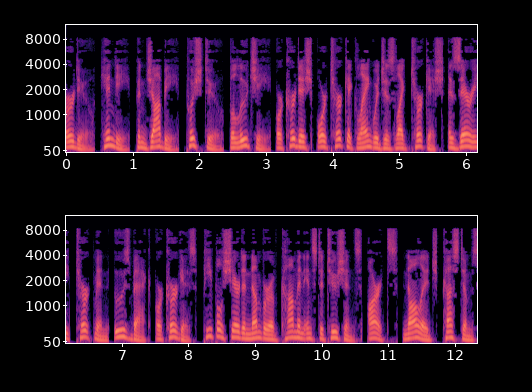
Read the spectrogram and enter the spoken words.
Urdu, Hindi, Punjabi, Pashto, Baluchi, or Kurdish, or Turkic languages like Turkish, Azeri, Turkmen, Uzbek, or Kyrgyz, people shared a number of common institutions, arts, knowledge, customs,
